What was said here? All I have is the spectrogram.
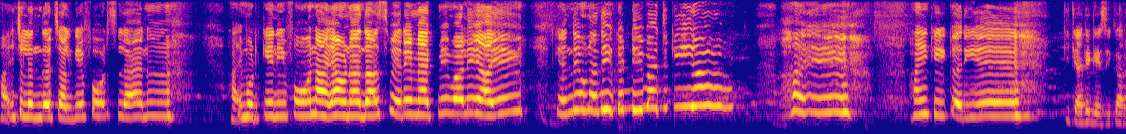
ਹਾਏ, ਜਲੰਧਰ ਚੱਲ ਗਏ ਫੋਰਸ ਲੈਣ। ਹਾਏ, ਮੁੜ ਕੇ ਨਹੀਂ ਫੋਨ ਆਇਆ ਉਹਨਾਂ ਦਾ, ਸਵੇਰੇ ਮਹਿਕਮੇ ਵਾਲੇ ਆਏ, ਕਹਿੰਦੇ ਉਹਨਾਂ ਦੀ ਗੱਡੀ ਵੱਜ ਗਈ ਆ। ਹਾਏ ਹਾਏ, ਕੀ ਕਰੀਏ? ਕੀ ਕਹਿ ਕੇ ਗਏ ਸੀ ਘਰ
